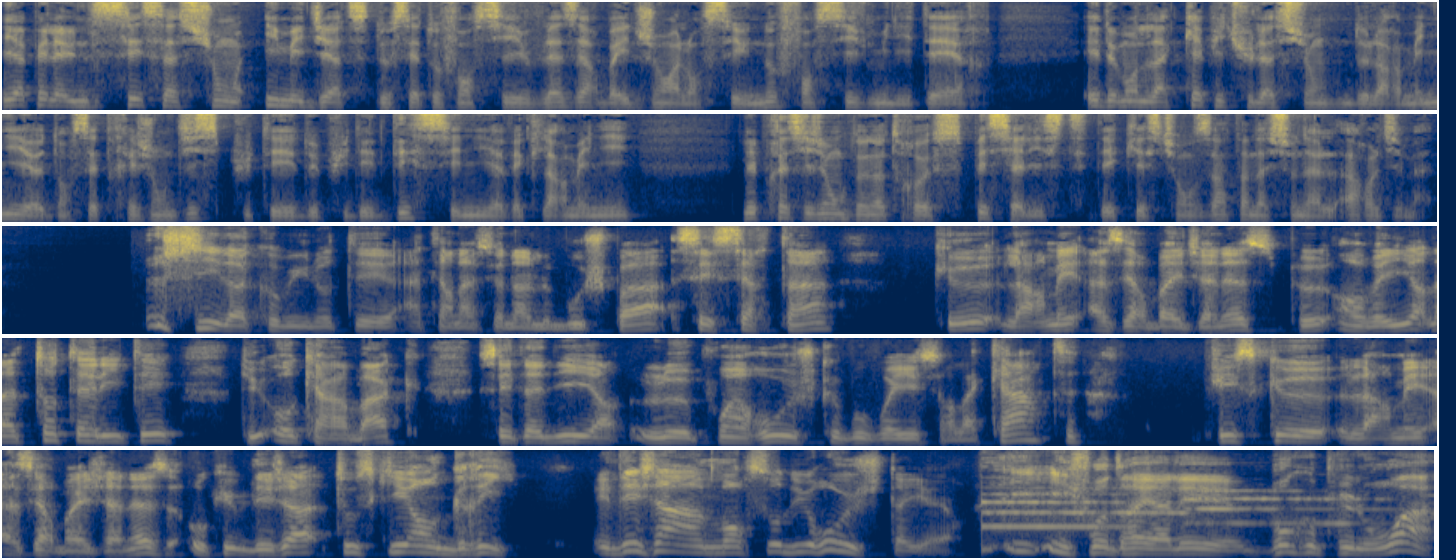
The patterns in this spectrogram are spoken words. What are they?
et appelle à une cessation immédiate de cette offensive. L'Azerbaïdjan a lancé une offensive militaire et demande la capitulation de l'Arménie dans cette région disputée depuis des décennies avec l'Arménie. Les précisions de notre spécialiste des questions internationales, Harold Iman. Si la communauté internationale ne bouge pas, c'est certain que l'armée azerbaïdjanaise peut envahir la totalité du Haut-Karabakh, c'est-à-dire le point rouge que vous voyez sur la carte, puisque l'armée azerbaïdjanaise occupe déjà tout ce qui est en gris, et déjà un morceau du rouge d'ailleurs. Il faudrait aller beaucoup plus loin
